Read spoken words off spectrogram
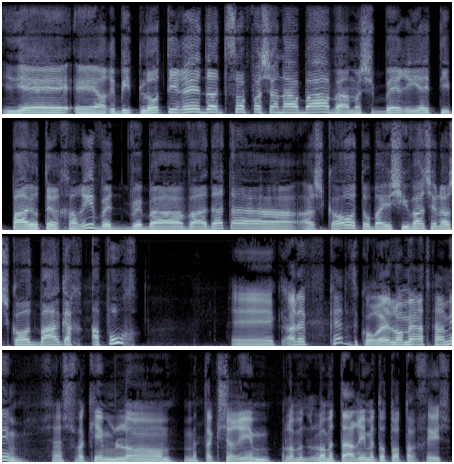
יהיה, אה, הריבית לא תרד עד סוף השנה הבאה, והמשבר יהיה טיפה יותר חריף, ובוועדת ההשקעות, או בישיבה של ההשקעות באג"ח, הפוך? אה, א', כן, זה קורה לא מעט פעמים, שהשווקים לא מתקשרים, לא, לא מתארים את אותו תרחיש.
